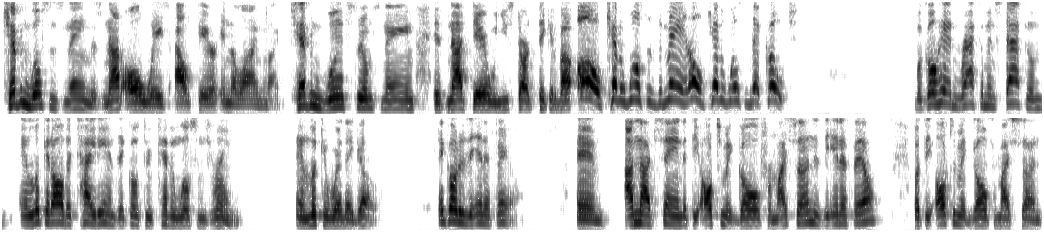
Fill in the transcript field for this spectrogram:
Kevin Wilson's name is not always out there in the limelight. Kevin Wilson's name is not there when you start thinking about, oh, Kevin Wilson's the man. Oh, Kevin Wilson's that coach. But go ahead and rack them and stack them and look at all the tight ends that go through Kevin Wilson's room and look at where they go they go to the NFL. And I'm not saying that the ultimate goal for my son is the NFL, but the ultimate goal for my son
